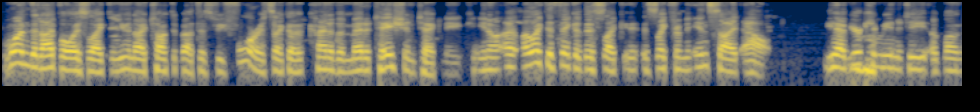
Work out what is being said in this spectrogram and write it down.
one that I've always liked, and you and I talked about this before, it's like a kind of a meditation technique. You know, I, I like to think of this like it's like from the inside out. You have your mm-hmm. community among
